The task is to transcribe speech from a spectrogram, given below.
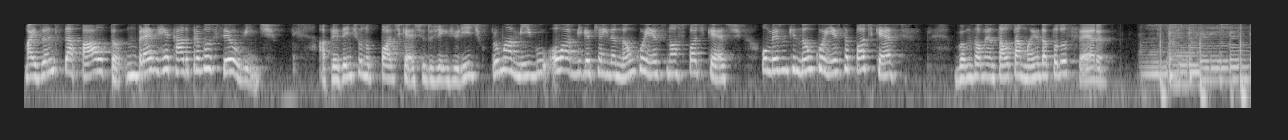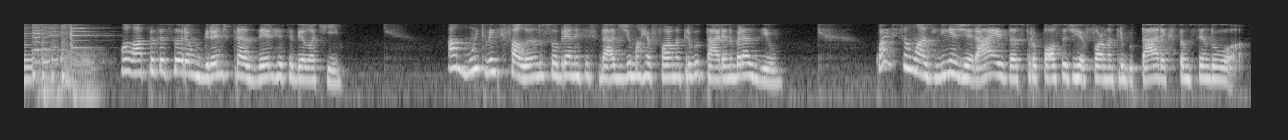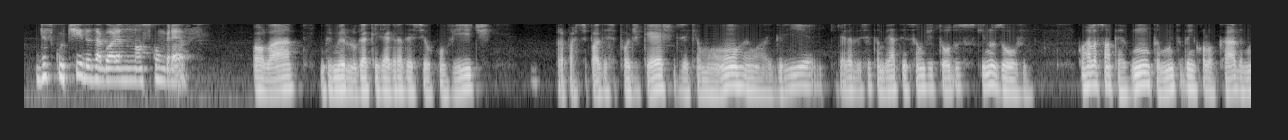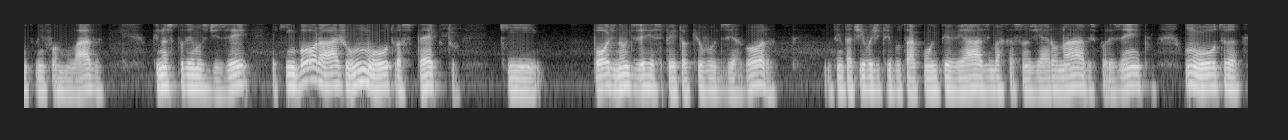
Mas antes da pauta, um breve recado para você, ouvinte. Apresente-o no podcast do Gen Jurídico para um amigo ou amiga que ainda não conhece o nosso podcast, ou mesmo que não conheça podcasts. Vamos aumentar o tamanho da podosfera. Olá, professor, é um grande prazer recebê-lo aqui. Há muito vem se falando sobre a necessidade de uma reforma tributária no Brasil. Quais são as linhas gerais das propostas de reforma tributária que estão sendo discutidas agora no nosso Congresso? Olá, em primeiro lugar queria agradecer o convite para participar desse podcast, dizer que é uma honra, é uma alegria e queria agradecer também a atenção de todos que nos ouvem. Com relação à pergunta, muito bem colocada, muito bem formulada, o que nós podemos dizer é que, embora haja um ou outro aspecto que pode não dizer respeito ao que eu vou dizer agora, uma tentativa de tributar com o IPVA as embarcações de aeronaves, por exemplo, uma outra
